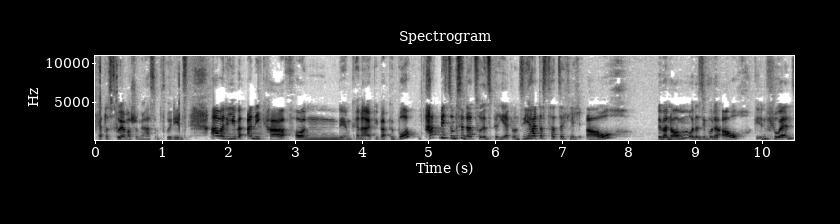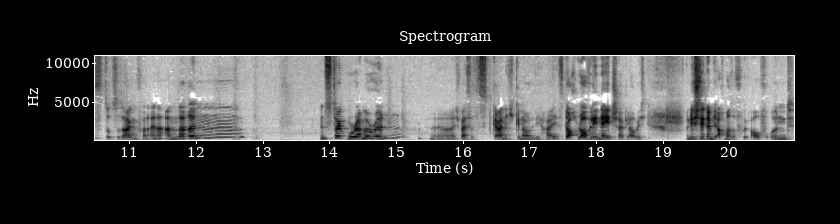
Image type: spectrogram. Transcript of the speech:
Ich habe das früher mal schon gehasst im Frühdienst. Aber die liebe Annika von dem Kanal Pipa Pippo hat mich so ein bisschen dazu inspiriert. Und sie hat das tatsächlich auch übernommen oder sie wurde auch geinfluenced sozusagen von einer anderen Instagrammerin. Ich weiß jetzt gar nicht genau, wie die heißt. Doch, Lovely Nature, glaube ich. Und die steht nämlich auch mal so früh auf. Und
